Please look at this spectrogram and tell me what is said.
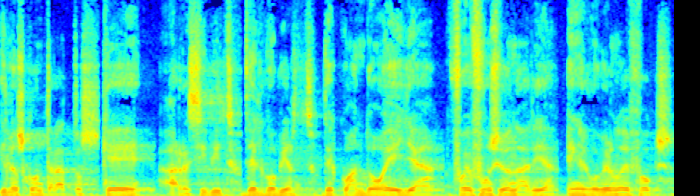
y los contratos que ha recibido del gobierno de cuando ella fue funcionaria en el gobierno de Fox.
